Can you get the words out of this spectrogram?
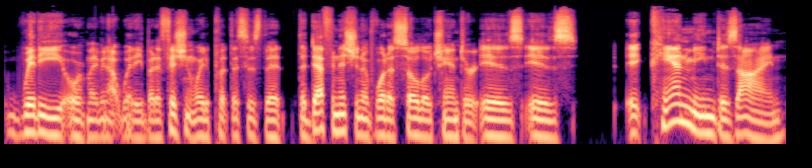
witty, or maybe not witty, but efficient way to put this is that the definition of what a solo chanter is is it can mean design,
